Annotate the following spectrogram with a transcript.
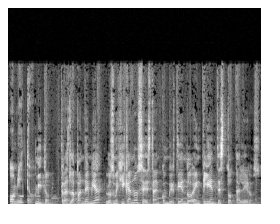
o mito? Mito. Tras la pandemia, los mexicanos se están convirtiendo en clientes totaleros.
